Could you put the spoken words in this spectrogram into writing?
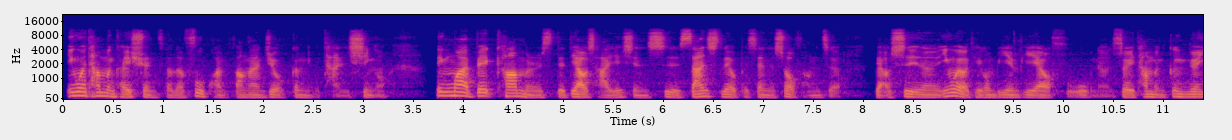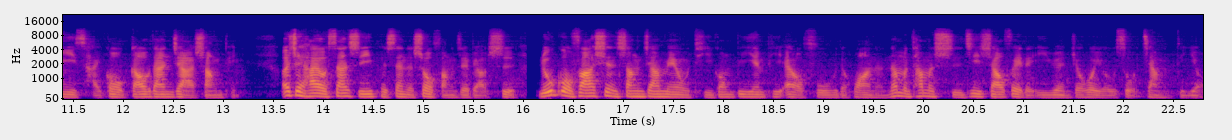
因为他们可以选择的付款方案就更有弹性哦。另外，BigCommerce 的调查也显示，三十六 percent 的受访者表示呢，因为有提供 BNPL 服务呢，所以他们更愿意采购高单价商品。而且还有三十一 percent 的受访者表示，如果发现商家没有提供 BNPL 服务的话呢，那么他们实际消费的意愿就会有所降低哦。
